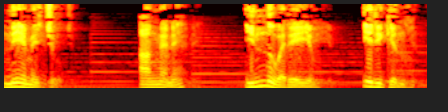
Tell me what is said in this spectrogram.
നിയമിച്ചു. അങ്ങനെ ഇന്നുവരെയും ഇരിക്കുന്നു.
